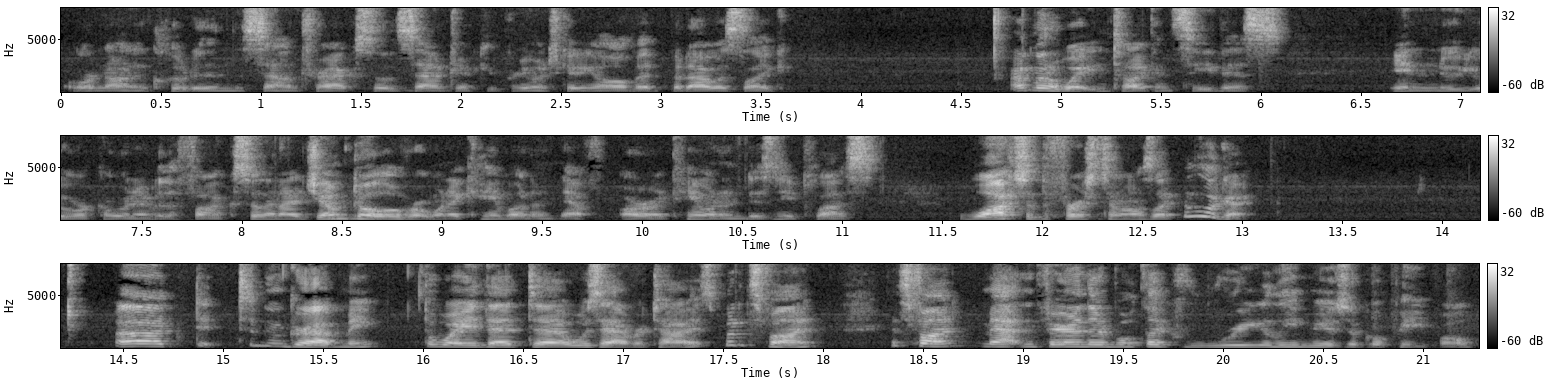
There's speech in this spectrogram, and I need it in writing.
or not included in the soundtrack, so the soundtrack, you're pretty much getting all of it, but I was like, I'm going to wait until I can see this in New York or whatever the fuck. So then I jumped Mhm. all over it when it came out on Net or it came out on Disney Plus. Watched it the first time. I was like, "It's okay." Uh, d- didn't grab me the way that uh, was advertised, but it's fine. It's fine. Matt and Farron, they're both like really musical people,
